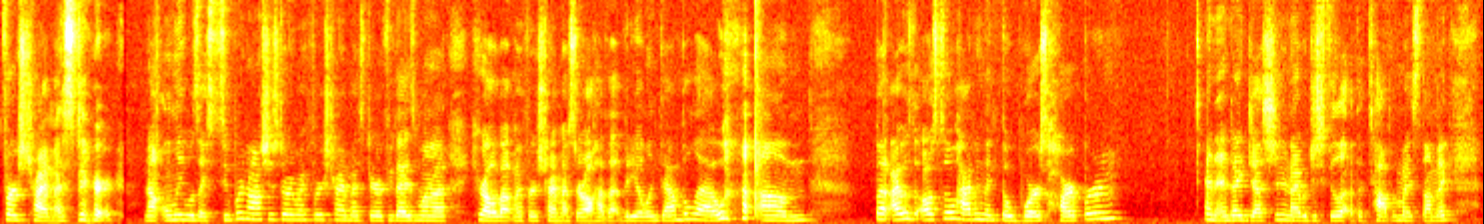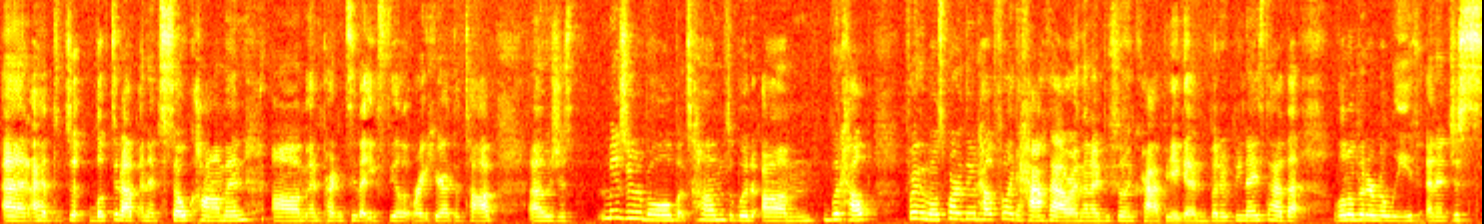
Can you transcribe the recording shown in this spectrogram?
first trimester. Not only was I super nauseous during my first trimester, if you guys want to hear all about my first trimester, I'll have that video linked down below. um, but I was also having like the worst heartburn and indigestion and I would just feel it at the top of my stomach and I had looked it up and it's so common um, in pregnancy that you feel it right here at the top. And I was just miserable, but Tums would um would help for the most part. They would help for like a half hour and then I'd be feeling crappy again. But it would be nice to have that little bit of relief and it just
